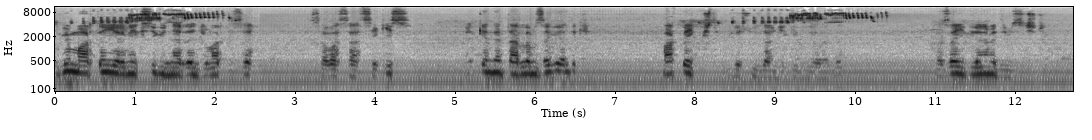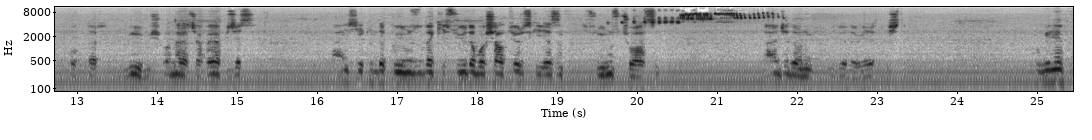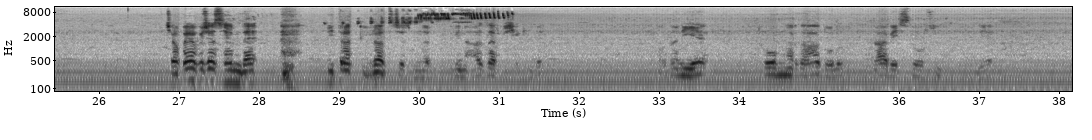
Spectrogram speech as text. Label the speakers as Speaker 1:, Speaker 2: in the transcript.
Speaker 1: Bugün Mart'ın 22'si günlerden cumartesi sabah saat 8. Erkenden tarlamıza geldik. Bakla ekmiştik biliyorsunuz önceki videolarda. Fazla ilgilenemediğimiz için otlar büyümüş. Onlara çapa yapacağız. Aynı şekilde kuyumuzdaki suyu da boşaltıyoruz ki yazın suyumuz çoğalsın. Daha önce de onu videoda belirtmiştim. Bugün hem çapa yapacağız hem de nitrat gübre atacağız bunları yine azar bir şekilde. O da niye? Tohumlar daha dolu, daha besli olsun diye.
